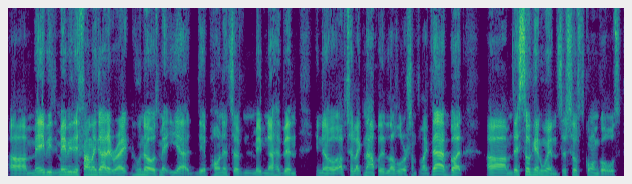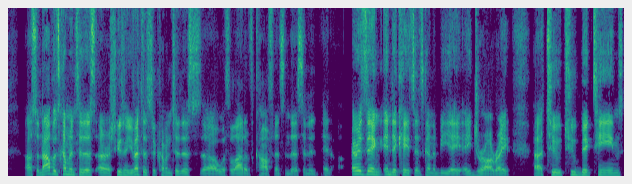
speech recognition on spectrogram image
uh, maybe maybe they finally got it right. Who knows? May, yeah, the opponents have maybe not have been you know up to like Napoli level or something like that, but um, they still get wins. They're still scoring goals. Uh, so Napoli's coming to this, or excuse me, Juventus are coming to this uh, with a lot of confidence in this, and it, it everything indicates it's going to be a, a draw, right? Uh, two two big teams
